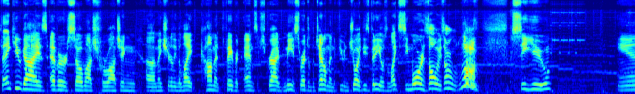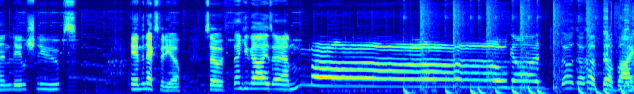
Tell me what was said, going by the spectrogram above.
thank you guys ever so much for watching. Uh, make sure to leave a like, comment, favorite, and subscribe me, Sir the Gentleman, if you enjoyed these videos and like to see more. And as always, I love see you and little schloops in the next video. So thank you guys and oh god, oh, oh, oh, oh bye.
